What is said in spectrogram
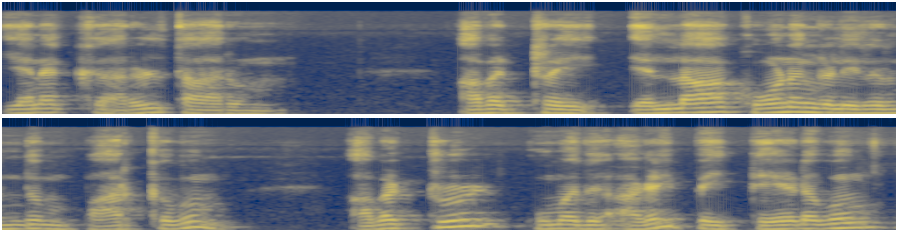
எனக்கு அருள் தாரும். அவற்றை எல்லா கோணங்களிலிருந்தும் பார்க்கவும் அவற்றுள் உமது அழைப்பை தேடவும்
